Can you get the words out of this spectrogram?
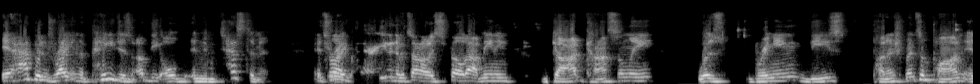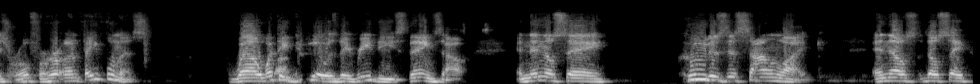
It happens right in the pages of the Old and New Testament. It's right there, even if it's not always spelled out. Meaning, God constantly was bringing these punishments upon Israel for her unfaithfulness. Well, what they do is they read these things out, and then they'll say, "Who does this sound like?" And they'll they'll say,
